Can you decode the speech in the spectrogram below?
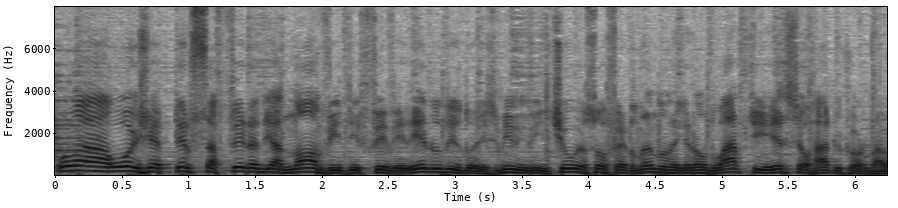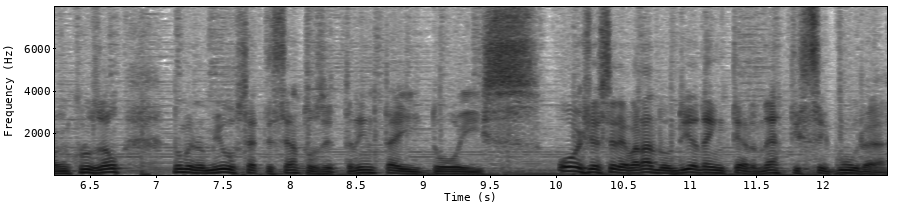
Olá, hoje é terça-feira, dia 9 de fevereiro de 2021. Eu sou Fernando Negrão Duarte e esse é o Rádio Jornal Inclusão, número 1732. Hoje é celebrado o Dia da Internet Segura.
